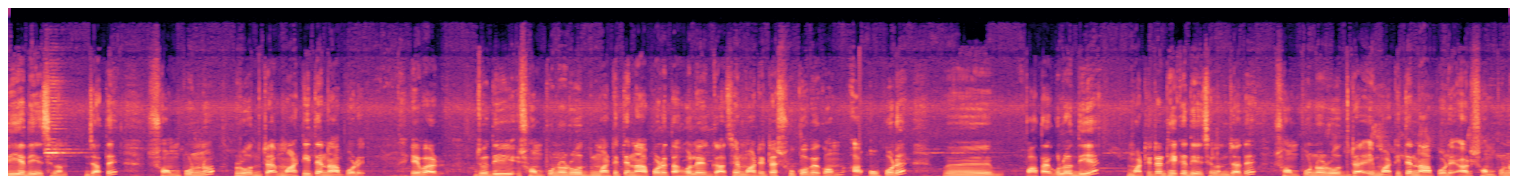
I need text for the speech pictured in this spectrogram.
দিয়ে দিয়েছিলাম যাতে সম্পূর্ণ রোদটা মাটিতে না পড়ে। এবার যদি সম্পূর্ণ রোদ মাটিতে না পড়ে তাহলে গাছের মাটিটা শুকোবে কম, আর ওপরে পাতাগুলো দিয়ে মাটিটা ঢেকে দিয়েছিলাম যাতে সম্পূর্ণ রোদটা এই মাটিতে না পড়ে। আর সম্পূর্ণ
